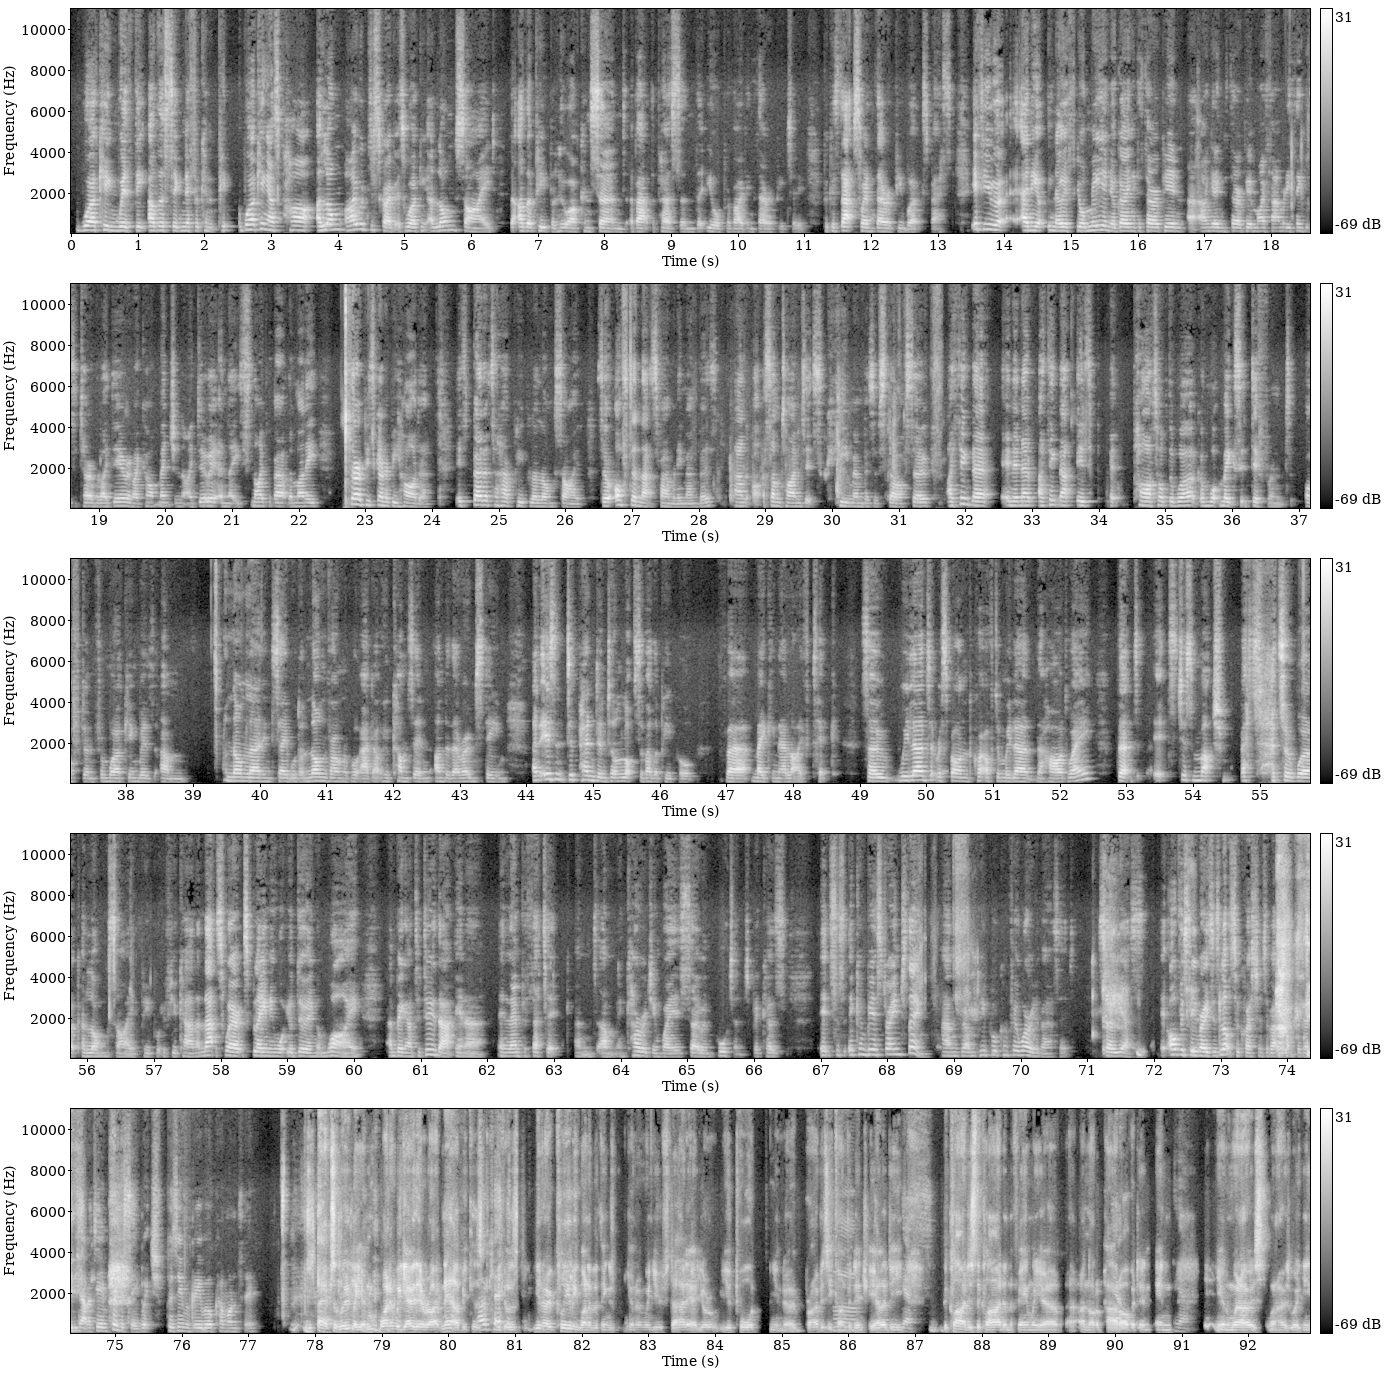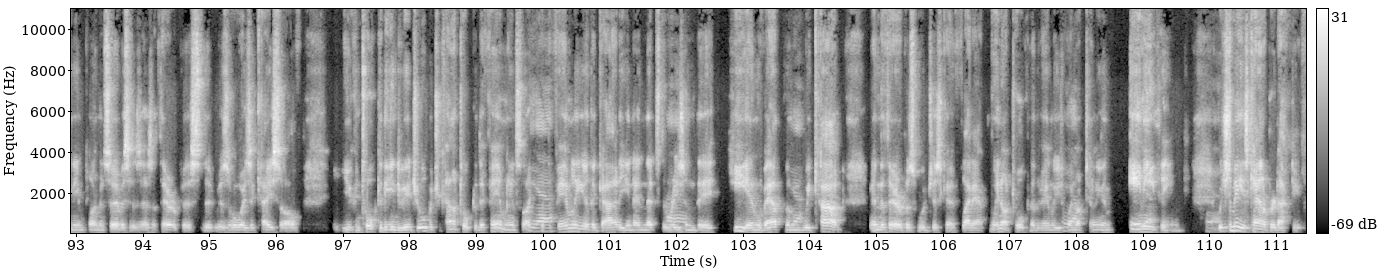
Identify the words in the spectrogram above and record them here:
working with the other significant working as part along, I would describe it as working alongside the other people who are concerned about the person that you're providing therapy to because that's when therapy works best. If you any you know if you're me and you're going into therapy and uh, i'm going to therapy and my family think it's a terrible idea and i can't mention that i do it and they snipe about the money therapy is going to be harder. It's better to have people alongside. So often that's family members and uh, sometimes it's key members of staff. So i think that in an i think that is part of the work and what makes it different often from working with um, a non-learning disabled or non-vulnerable adult who comes in under their own steam and isn't dependent on lots of other people for making their life tick. So we learned at Respond quite often we learned the hard way that it's just much better to work alongside people if you can. And that's where explaining what you're doing and why and being able to do that in a in an empathetic and um, encouraging way is so important because it's it can be a strange thing and um, people can feel worried about it. So yes, it obviously raises lots of questions about confidentiality and privacy, which presumably we'll come on to. Absolutely, and why don't we go there right now? Because okay. because you know clearly one of the things you know when you start out you're you're taught you know privacy, mm. confidentiality. Yes. The client is the client, and the family are, are not a part yeah. of it. And and yeah. you know when I was when I was working in employment services as a therapist, it was always a case of you can talk to the individual, but you can't talk to their family. It's like yeah. the family are the guardian, and that's the reason they're here. And without them, yeah. we can't. And the therapist would just go flat out, "We're not talking to the families. Yeah. We're not telling them anything," which to me is counterproductive.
